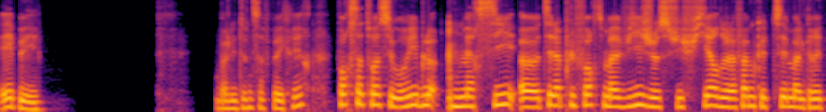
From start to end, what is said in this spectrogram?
Eh ben, bah, les deux ne savent pas écrire. Force à toi, c'est horrible. Merci. Euh, t'es la plus forte, ma vie. Je suis fière de la femme que tu es malgré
